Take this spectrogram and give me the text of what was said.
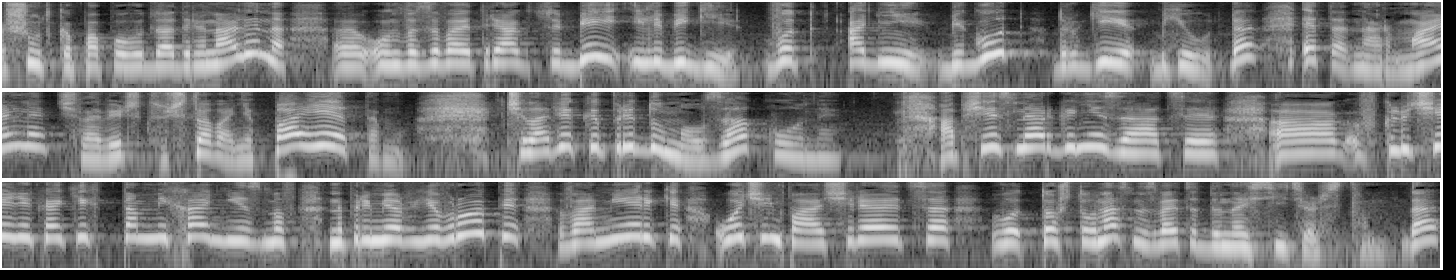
шутка по поводу адреналина, он вызывает реакцию «бей или беги». Вот одни бегут, другие бьют, да? Это нормальное человеческое существование. Поэтому человек и придумал законы, общественные организации, а, включение каких-то там механизмов. Например, в Европе, в Америке очень поощряется вот то, что у нас называется доносительством. Да?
